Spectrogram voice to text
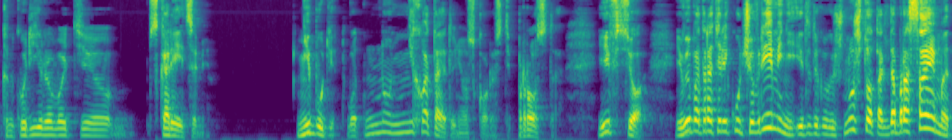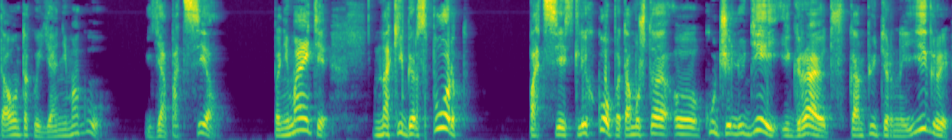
конкурировать э, с корейцами. Не будет. Вот, ну, не хватает у него скорости. Просто. И все. И вы потратили кучу времени, и ты такой говоришь, ну что, тогда бросаем это. А он такой, я не могу. Я подсел. Понимаете? На киберспорт подсесть легко, потому что э, куча людей играют в компьютерные игры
